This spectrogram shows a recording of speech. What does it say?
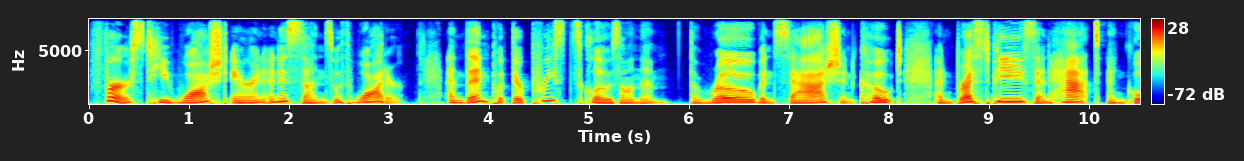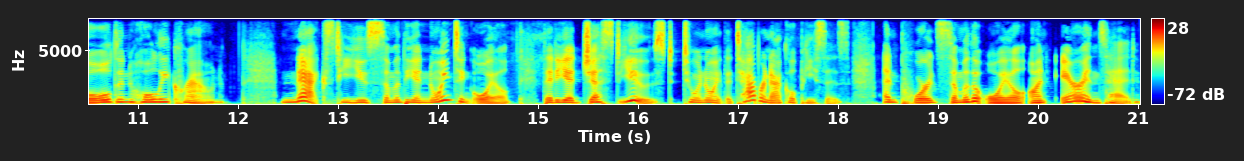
First, he washed Aaron and his sons with water, and then put their priest's clothes on them the robe and sash and coat and breastpiece and hat and golden holy crown. Next, he used some of the anointing oil that he had just used to anoint the tabernacle pieces and poured some of the oil on Aaron's head.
